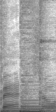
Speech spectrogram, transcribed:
and it's over.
